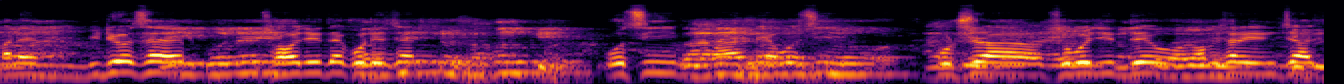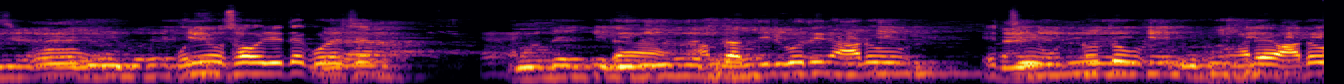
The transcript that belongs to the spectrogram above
মানে বিডিও সাহেব সহযোগিতা করেছেন। ওসি মাননীয় OC Pursura Subhajit Deb officer in charge ও উনিও সহযোগিতা করেছেন। আমরা দীর্ঘদিন আরও এর চেয়ে উন্নত মানে আরও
